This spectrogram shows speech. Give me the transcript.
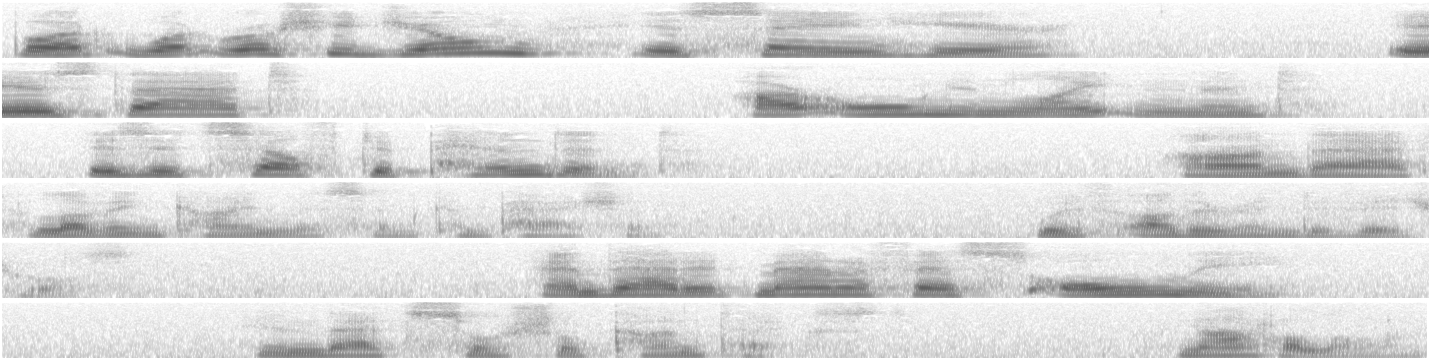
But what Roshi Joan is saying here is that our own enlightenment is itself dependent on that loving kindness and compassion with other individuals. And that it manifests only in that social context, not alone.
